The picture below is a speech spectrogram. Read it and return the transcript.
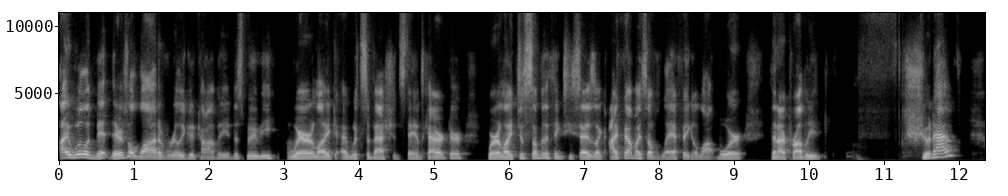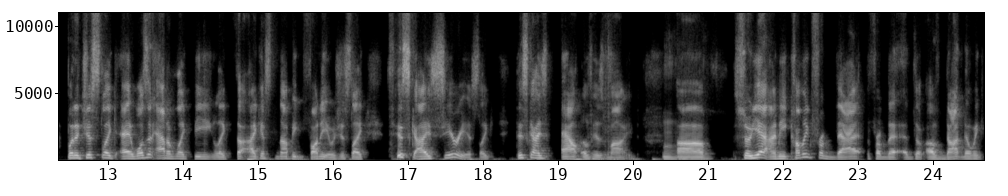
i will admit there's a lot of really good comedy in this movie where like uh, with sebastian stan's character where like just some of the things he says like i found myself laughing a lot more than i probably should have but it just like it wasn't out of like being like the, I guess not being funny. It was just like this guy's serious. Like this guy's out of his mind. Mm-hmm. Um. So yeah, I mean, coming from that, from the, the of not knowing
